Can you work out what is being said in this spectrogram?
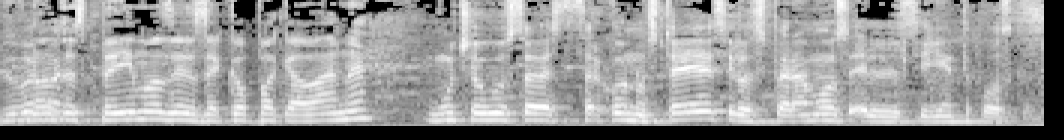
bueno, nos despedimos desde Copacabana. Mucho gusto estar con ustedes y los esperamos el siguiente podcast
